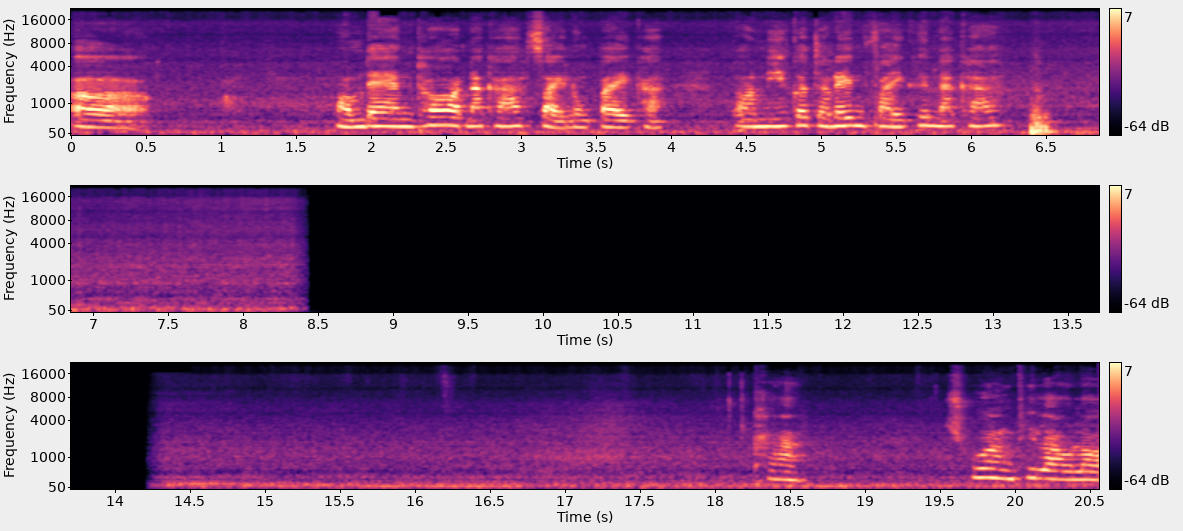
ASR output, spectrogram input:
เอ่อ อมแดงทอดนะคะ ใส่ลงไปค่ะ ตอนนี้ก็จะเร่งไฟขึ้นนะคะ ค่ะ ช่วงที่เรารอ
